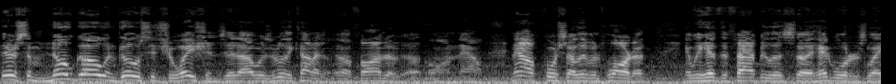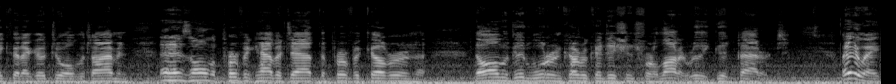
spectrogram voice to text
there's some no-go and go situations that I was really kind of uh, fond of uh, on now. Now, of course, I live in Florida, and we have the fabulous uh, Headwaters Lake that I go to all the time, and that has all the perfect habitat, the perfect cover, and the, the, all the good water and cover conditions for a lot of really good patterns. But anyway,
